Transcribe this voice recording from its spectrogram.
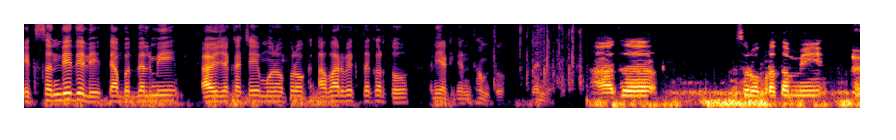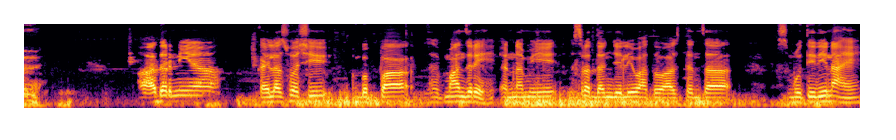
एक संधी दिली. त्याबद्दल मी आयोजकाचे मनपूर्वक आभार व्यक्त करतो आणि या ठिकाणी थांबतो. धन्यवाद. आज सर्वप्रथम मी आदरणीय कैलासवासी बप्पा मांजरे यांना मी श्रद्धांजली वाहतो. आज त्यांचा स्मृतिदिन आहे.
